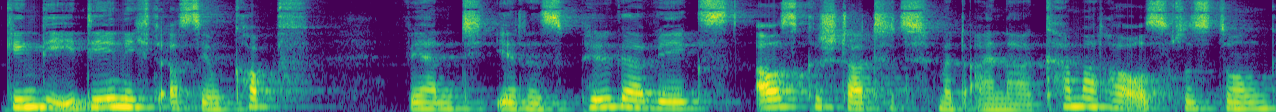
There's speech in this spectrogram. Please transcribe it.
ging die Idee nicht aus dem Kopf, während ihres Pilgerwegs ausgestattet mit einer Kameraausrüstung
